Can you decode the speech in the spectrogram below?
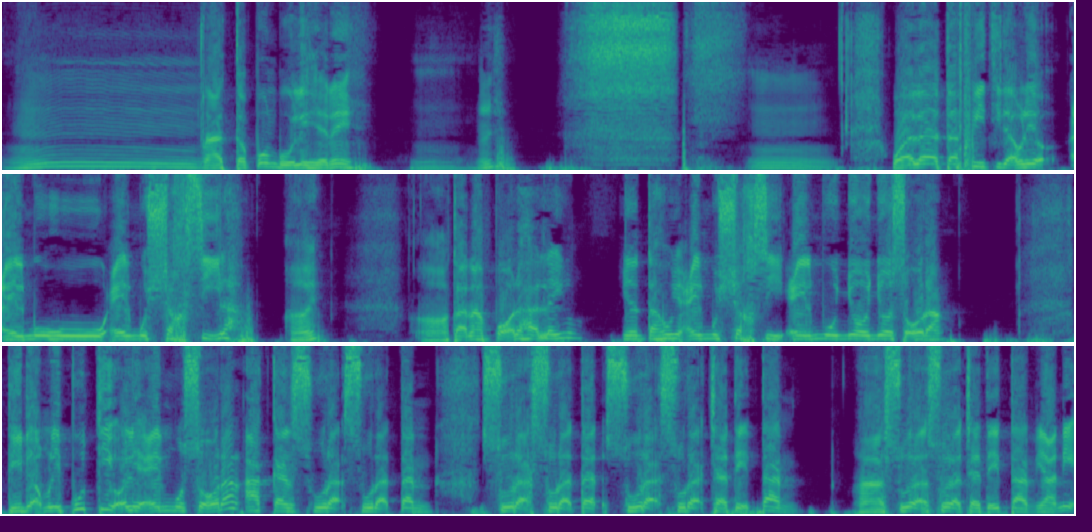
Hmm, ataupun boleh je ni. Hmm. Eh? Hmm. Wala tapi tidak boleh ilmu ilmu syakhsi lah. Ha, eh? oh, tak nampak dah hal lain tu. Yang tahu ilmu syakhsi, ilmu nyonya seorang tidak meliputi oleh ilmu seorang akan surat-suratan surat-suratan surat-surat catatan. Ha, surat-surat catatan. Yakni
